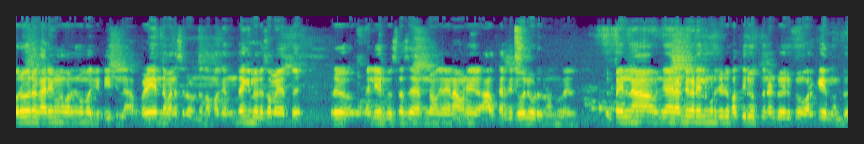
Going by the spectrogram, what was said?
ഓരോരോ കാര്യങ്ങൾ പറഞ്ഞ് നമുക്ക് കിട്ടിയിട്ടില്ല. അപ്പോഴേ എന്റെ മനസ്സിലുണ്ട്. നമുക്ക് എന്തെങ്കിലും ഒരു സമയത്ത് ഒരു വലിയൊരു ബിസിനസ്സുകാരനോ അങ്ങനെ അവന് ആൾക്കാർക്ക് ജോലി കൊടുക്കണം എന്നുള്ളത്. ഇപ്പം എല്ലാം ഞാൻ രണ്ട് കടയിലും കുറിച്ചിട്ട് പത്ത് ഇരുപത്തി രണ്ട് ഇപ്പോൾ വർക്ക് ചെയ്യുന്നുണ്ട്.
